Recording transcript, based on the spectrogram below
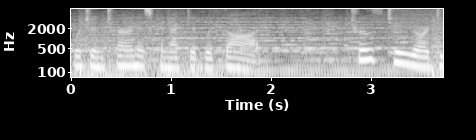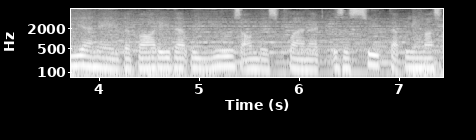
which in turn is connected with God. Truth two your DNA The body that we use on this planet is a suit that we must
